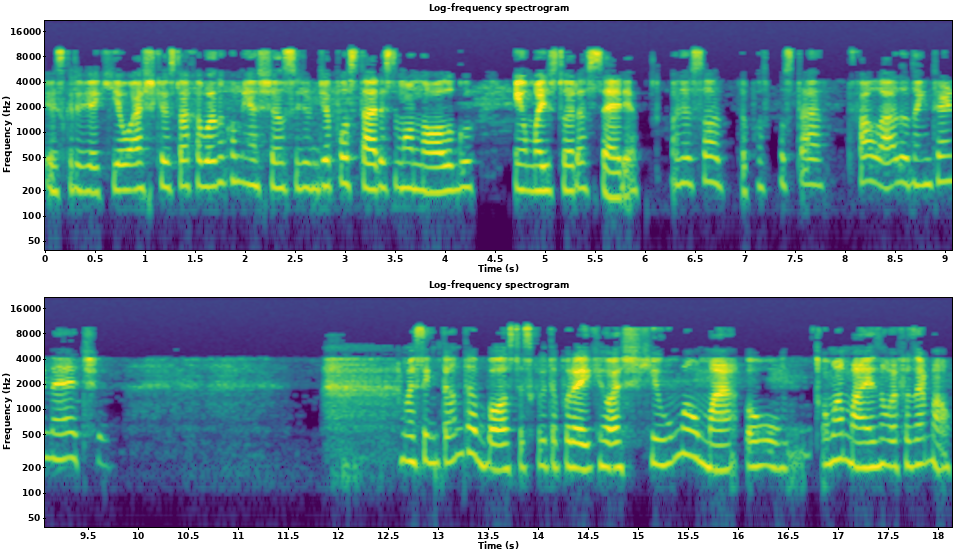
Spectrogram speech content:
eu escrevi aqui, eu acho que eu estou acabando com minha chance de um dia postar esse monólogo em uma editora séria. Olha só, eu posso postar falado na internet. Mas tem tanta bosta escrita por aí que eu acho que uma ou, uma, ou uma mais não vai fazer mal.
